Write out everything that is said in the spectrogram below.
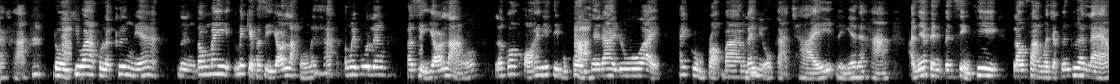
นะคะ โดยที่ว่าคนละครึ่งเนี้ย หนึ่งต้องไม่ไม่เก็บภาษีย้อนหลังนะคะ ต้องไม่พูดเรื่องภาษีย้อนหลัง แล้วก็ขอให้นิติบุคคลค่ะใช้ได้ด้วย ให้กลุ่มเปราะบางอืมได้มีโอกาสใช้อย่างเงี้ยนะคะ อันเนี้ยเป็นเป็นสิ่งที่เราฟังมาจากเพื่อนๆแล้ว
